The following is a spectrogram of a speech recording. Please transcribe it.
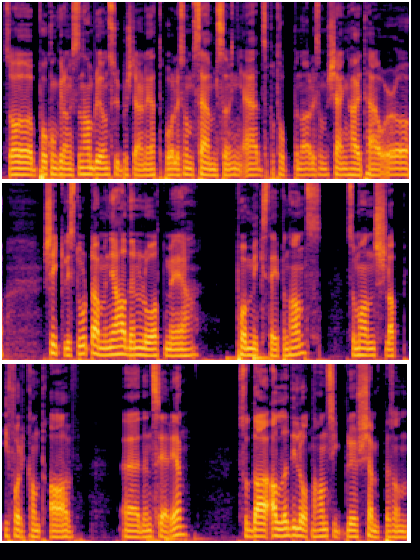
Så på konkurransen Han blir jo en superstjerne etterpå. Liksom Samsung-ads på toppen av liksom Shanghai Tower og Skikkelig stort, da. Men jeg hadde en låt med på mixtapen hans som han slapp i forkant av uh, den serien. Så da alle de låtene hans ble jo kjempe sånn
